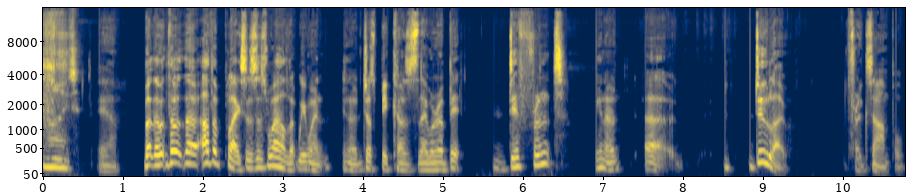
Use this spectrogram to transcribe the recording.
Right. yeah, but there, there, there are other places as well that we went. You know, just because they were a bit different. You know, uh, Duloe, for example.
